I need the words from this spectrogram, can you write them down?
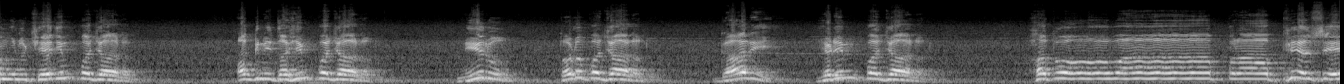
ఆయుధములు ఛేదింపజాలదు అగ్ని దహింపజాలదు నీరు తడుపజాలదు గాలి ఎడింపజాలదు హతో వా ప్రాప్యసే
